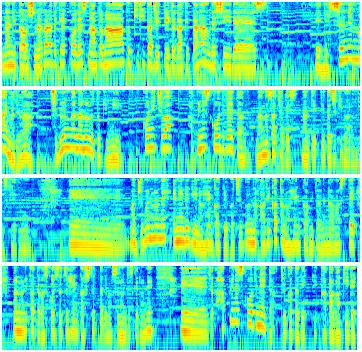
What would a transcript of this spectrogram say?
何かをしながらで結構です。なんとなく聞きかじっていただけたら嬉しいです。えー、数年前までは自分が名乗るときに、こんにちは、ハピネスコーディネーターのナナサチャです。なんて言っていた時期があるんですけれども、えー、まあ、自分のね、エネルギーの変化というか自分のあり方の変化みたいに合わせて名乗り方が少しずつ変化していったりもするんですけどね、えー、ハッピネスコーディネーターという肩書きで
